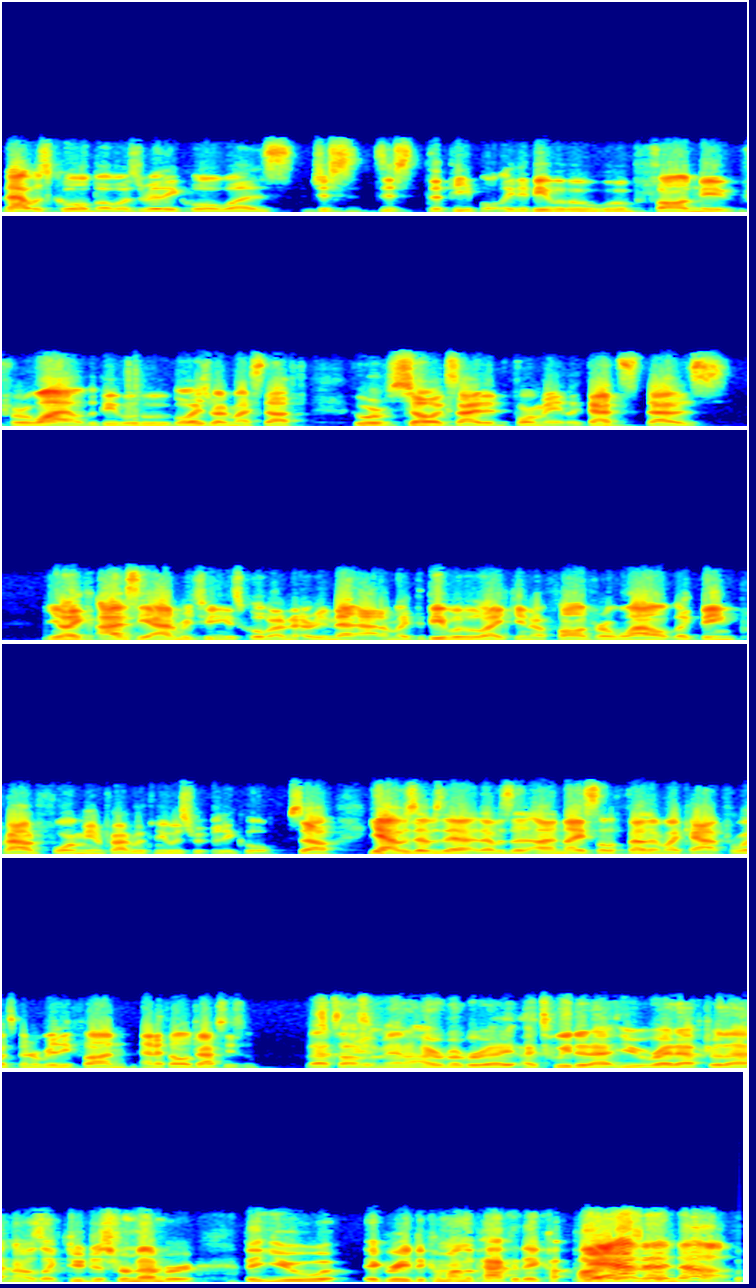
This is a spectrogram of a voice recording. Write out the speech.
that was cool. But what was really cool was just just the people, like the people who who followed me for a while, the people who always read my stuff, who were so excited for me. Like that's that was you know, like obviously Adam retweeting is cool, but I've never even met Adam. Like the people who like you know followed for a while, like being proud for me and proud with me was really cool. So yeah, it was that was a, that was a, a nice little feather in my cap for what's been a really fun NFL draft season. That's awesome, man. I remember I, I tweeted at you right after that, and I was like, dude, just remember that you agreed to come on the Pack a Day podcast. Yeah, man, no.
